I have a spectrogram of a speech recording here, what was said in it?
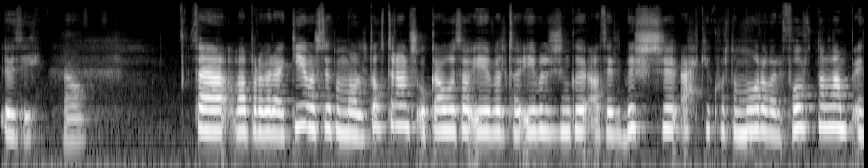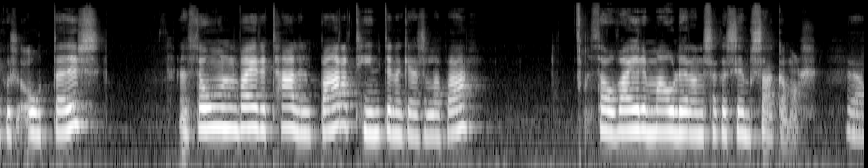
yfir því. já, Það var bara verið að gefast upp á máli dóttur hans og gáði þá yfirvöld þá yfirlýsingu að þeir vissu ekki hvort að Móra væri fórnarlamb einhvers ódæðis en þó hún væri talin bara tínd innan gerðsalapa þá væri málið rannsakað sem sakamál. já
